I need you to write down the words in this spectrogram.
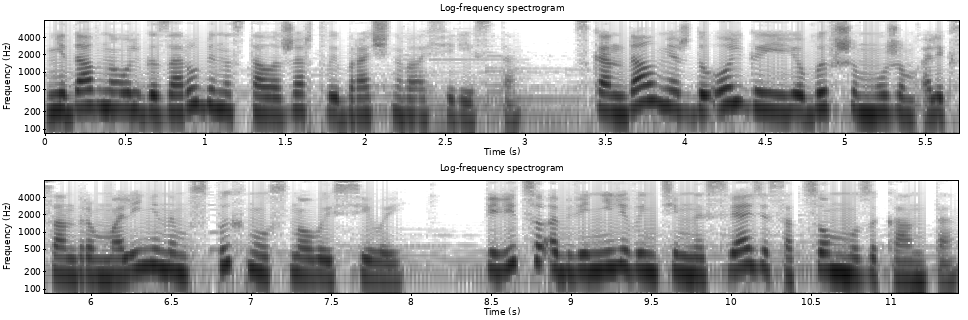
Недавно Ольга Зарубина стала жертвой брачного афериста. Скандал между Ольгой и ее бывшим мужем Александром Малининым вспыхнул с новой силой. Певицу обвинили в интимной связи с отцом музыканта.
